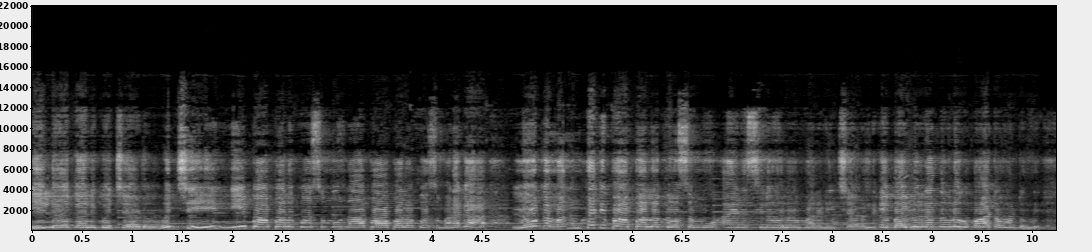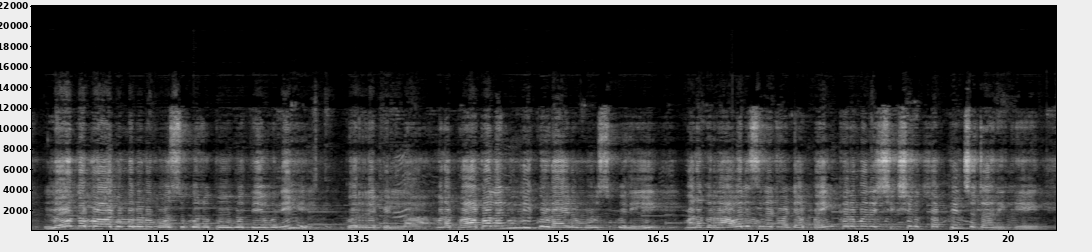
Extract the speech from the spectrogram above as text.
ఈ లోకానికి వచ్చాడు. వచ్చి నీ పాపాల కోసము నా పాపాల కోసం అనగా లోకమంతటి పాపాల కోసము ఆయన శిలువలో మరణించాడు. అందుకే బైబిల్ గ్రంథంలో ఒక మాట ఉంటుంది. లోక పాపములను మోసుకొని పోవు దేవుని గొర్రె పిల్ల. మన పాపాలన్నీ కూడా ఆయన మోసుకుని మనకు రావలసినటువంటి ఆ భయంకరమైన శిక్షను తప్పించటానికి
